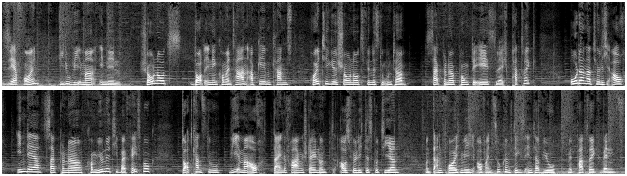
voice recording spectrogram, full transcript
sehr freuen, die du wie immer in den Show Notes dort in den Kommentaren abgeben kannst. Heutige Show Notes findest du unter cypreneur.de slash Patrick oder natürlich auch in der Cypreneur Community bei Facebook. Dort kannst du wie immer auch deine Fragen stellen und ausführlich diskutieren. Und dann freue ich mich auf ein zukünftiges Interview mit Patrick, wenn es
